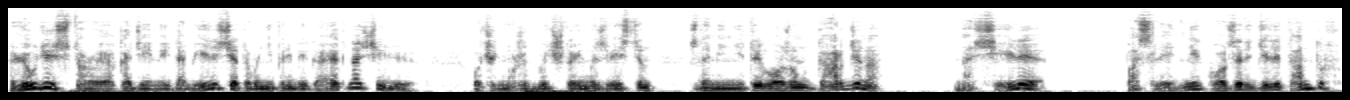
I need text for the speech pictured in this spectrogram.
Люди из Второй Академии добились этого, не прибегая к насилию. Очень может быть, что им известен знаменитый лозунг Гардина «Насилие — последний козырь дилетантов».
